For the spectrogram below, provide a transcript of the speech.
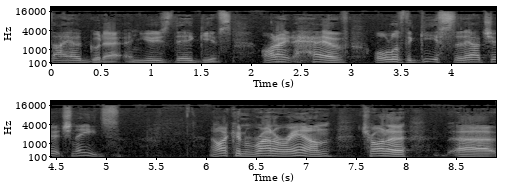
they are good at and use their gifts. I don't have all of the gifts that our church needs. And I can run around trying to uh,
